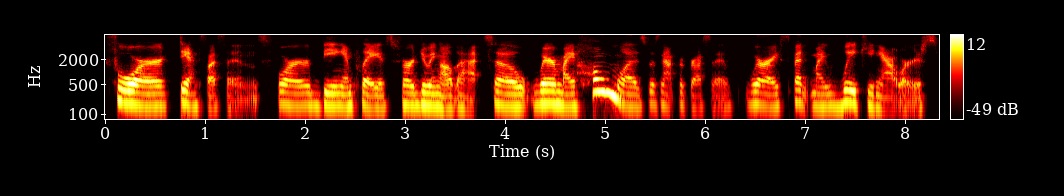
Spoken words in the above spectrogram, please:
for dance lessons, for being in plays, for doing all that. So where my home was was not progressive. Where I spent my waking hours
